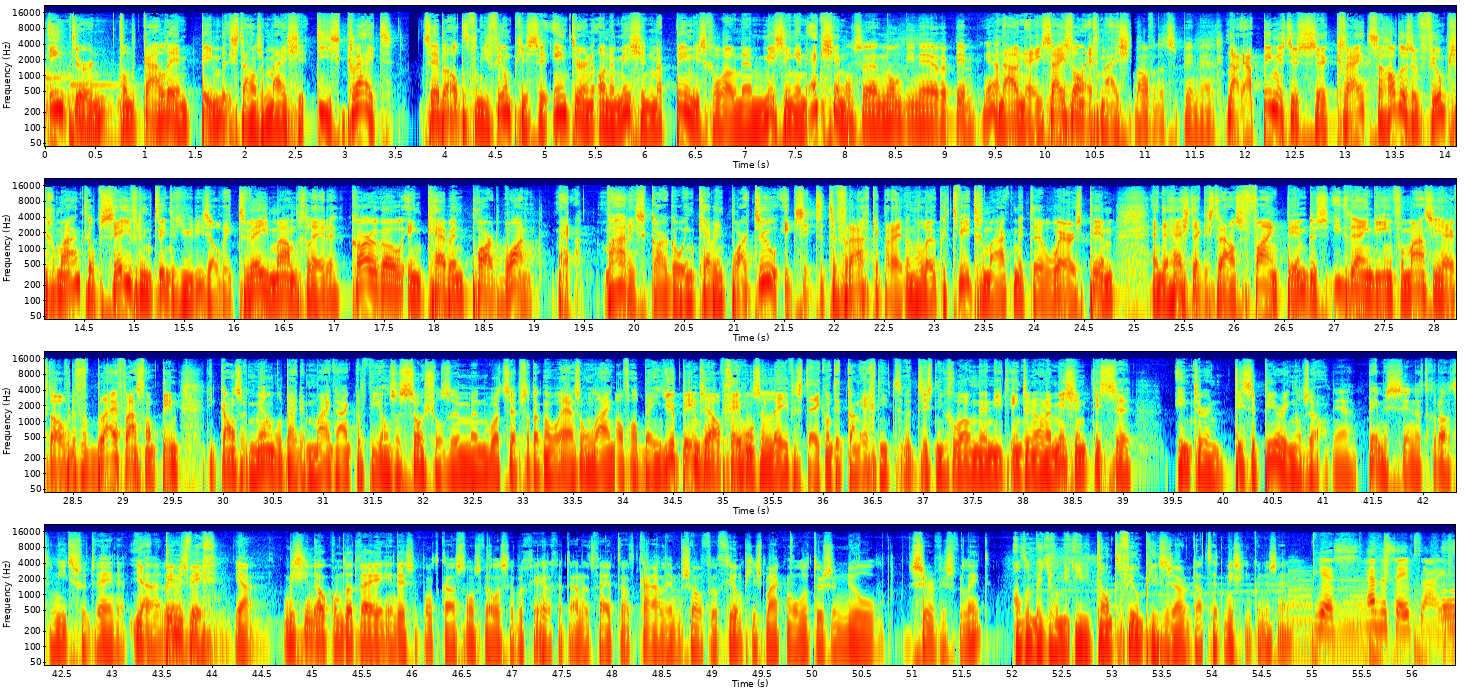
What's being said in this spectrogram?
Intern van de KLM, Pim, is trouwens een meisje, die is kwijt. Ze hebben altijd van die filmpjes, eh, intern on a mission. Maar Pim is gewoon eh, missing in action. Onze non-binaire Pim. Ja. Nou nee, zij is wel een echt meisje. Behalve dat ze Pim heet. Nou ja, Pim is dus eh, kwijt. Ze hadden dus een filmpje gemaakt op 27 juli, is alweer twee maanden geleden. Cargo in Cabin Part 1. Maar ja, waar is Cargo in Cabin Part 2? Ik zit te vragen. Ik heb maar even een leuke tweet gemaakt met eh, Where is Pim? En de hashtag is trouwens Find Pim. Dus iedereen die informatie heeft over de verblijfplaats van Pim, die kan zich melden bij de Mike High Club via onze socials. En mijn WhatsApp staat ook nog wel ergens online. Of al ben je Pim zelf, geef ons een levensteek, want dit kan echt niet. Het is nu gewoon eh, niet intern on a mission. Het is eh, intern disappearing of zo. Ja, Pim is in het grote niets verdwenen. Ja, Nou, Pim de- is weg. Ja, misschien ook omdat wij in deze podcast ons wel eens hebben geërgerd aan het feit dat KLM zoveel filmpjes maakt, maar ondertussen nul service verleent. Altijd een beetje van die irritante filmpjes. Zou dat het misschien kunnen zijn? Yes, have a safe flight.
